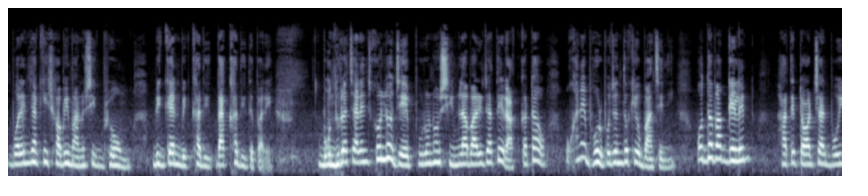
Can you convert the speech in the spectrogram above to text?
বলেন নাকি সবই মানসিক ভ্রম, বিজ্ঞান ব্যাখ্যা ব্যাখ্যা দিতে পারে। বন্ধুরা চ্যালেঞ্জ করল যে পুরনো সিমলা বাড়িটাতে রাত কাটাও, ওখানে ভোর পর্যন্ত কেউ বাঁচেনি। অধ্যাপক গেলেন, হাতে টর্চ আর বই,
